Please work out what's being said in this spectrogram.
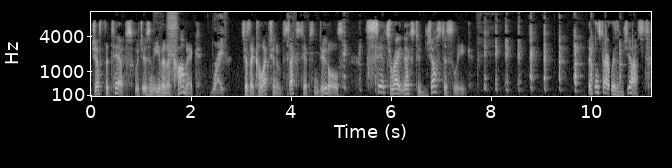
just the tips, which isn't even a comic, Right. it's just a collection of sex tips and doodles, sits right next to Justice League. they both start with just,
